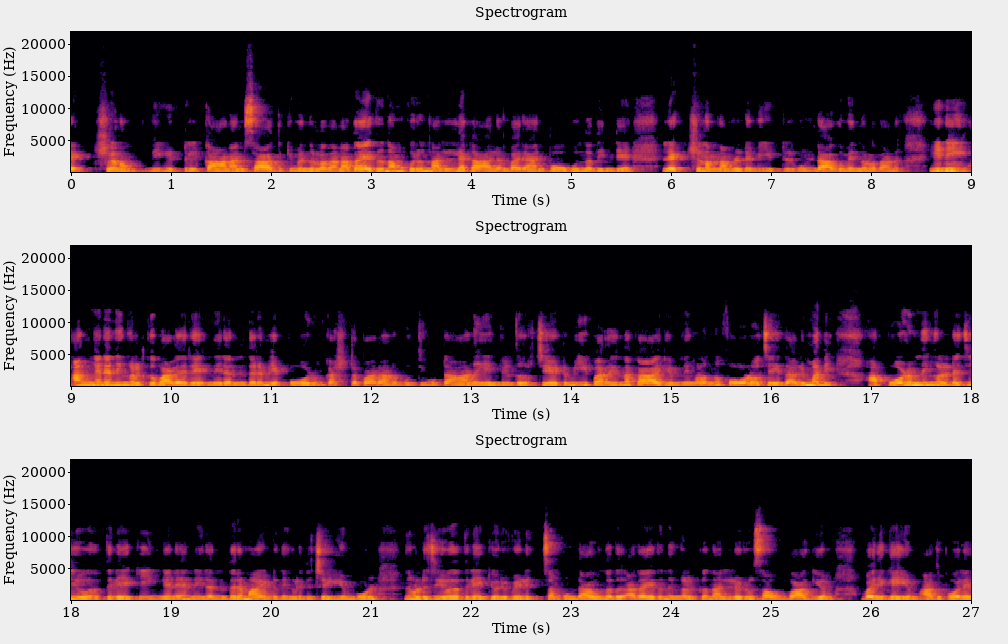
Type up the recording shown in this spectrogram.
ലക്ഷണം വീട്ടിൽ കാണാൻ സാധിക്കുമെന്നുള്ളതാണ് അതായത് നമുക്കൊരു നല്ല കാലം വരാൻ പോകുന്നതിന്റെ ലക്ഷണം നമ്മളുടെ വീട്ടിൽ ഉണ്ടാകുമെന്നുള്ളതാണ് ഇനി അങ്ങനെ നിങ്ങൾക്ക് വളരെ നിരന്തരം എപ്പോഴും കഷ്ടപ്പാടാണ് ബുദ്ധിമുട്ടാണ് എങ്കിൽ തീർച്ചയായിട്ടും ഈ പറയുന്ന കാര്യം നിങ്ങളൊന്ന് ഫോളോ ചെയ്താലും മതി. അപ്പോഴും നിങ്ങളുടെ ജീവിതത്തിലേക്ക് ഇങ്ങനെ നിരന്തരമായിട്ട് നിങ്ങളിത് ചെയ്യുമ്പോൾ നിങ്ങളുടെ ജീവിതത്തിലേക്ക് ഒരു വെളിച്ചം ഉണ്ടാകുന്നത്. അതായത് നിങ്ങൾക്ക് നല്ലൊരു സൗഭാഗ്യം വരികയും അതുപോലെ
